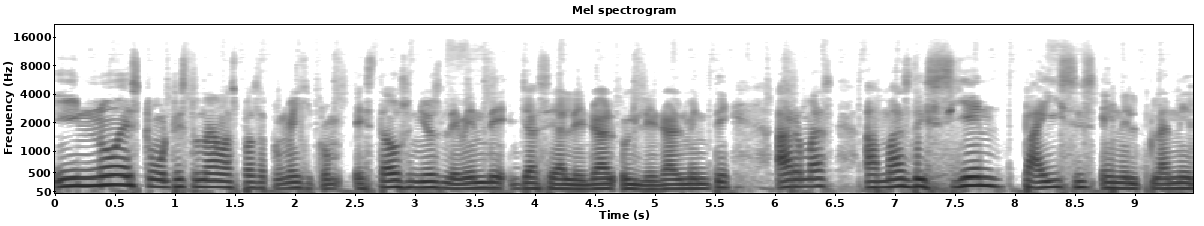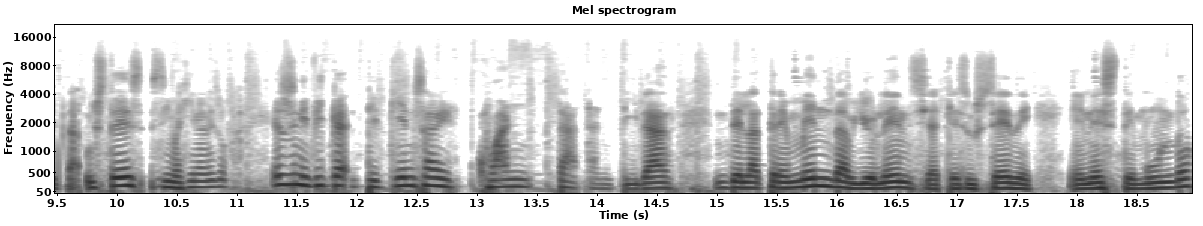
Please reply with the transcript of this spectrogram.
Y no es como que esto nada más pasa con México. Estados Unidos le vende, ya sea legal o ilegalmente, armas a más de 100 países en el planeta. ¿Ustedes se imaginan eso? Eso significa que quién sabe cuánta cantidad de la tremenda violencia que sucede en este mundo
